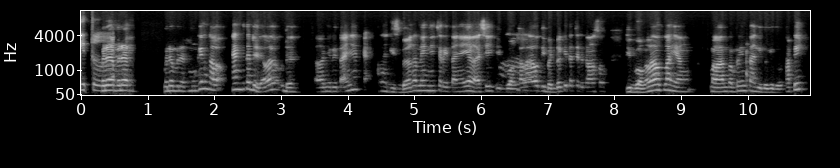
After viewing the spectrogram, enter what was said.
gitu. Benar benar. Benar benar. Mungkin kalau kan kita dari awal udah uh, nyeritanya kayak tragis banget nih nih ceritanya. Ya nggak sih? Dibuang ke hmm. laut tiba-tiba kita cerita langsung dibuang ke laut lah yang melawan pemerintah gitu gitu tapi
